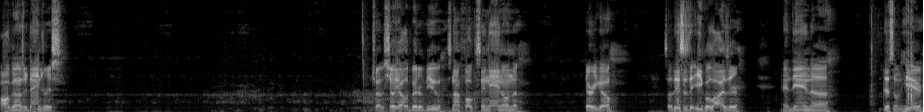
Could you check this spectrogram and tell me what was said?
all guns are dangerous. Try to show y'all a better view. It's not focusing in on the. There we go. So this is the equalizer, and then uh, this one here.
